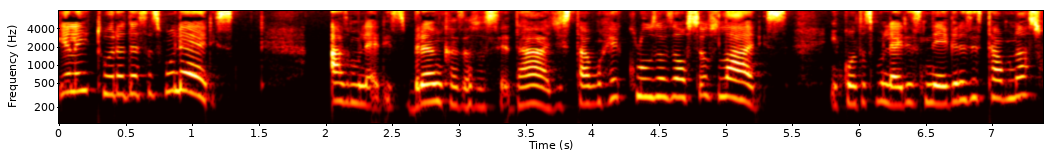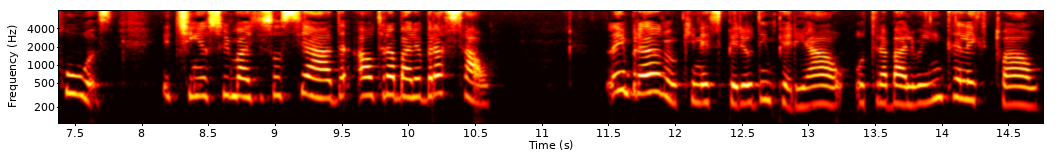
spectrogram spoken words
e leitura dessas mulheres. As mulheres brancas da sociedade estavam reclusas aos seus lares, enquanto as mulheres negras estavam nas ruas e tinham sua imagem associada ao trabalho braçal. Lembrando que nesse período imperial, o trabalho intelectual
